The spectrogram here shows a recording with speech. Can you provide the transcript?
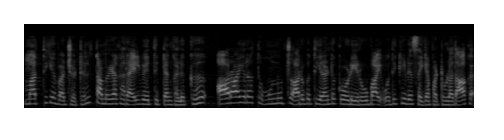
மத்திய பட்ஜெட்டில் தமிழக ரயில்வே திட்டங்களுக்கு ஆறாயிரத்து முன்னூற்று அறுபத்தி இரண்டு கோடி ரூபாய் ஒதுக்கீடு செய்யப்பட்டுள்ளதாக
